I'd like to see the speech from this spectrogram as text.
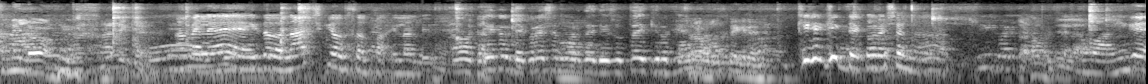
ಸುನೀಲ್? ಅದಕ್ಕೆ. ಆಮೇಲೆ ಇದು ನಾಚಿಕೆ ಅವ್ರು ಸ್ವಲ್ಪ ಇಲ್ಲಾಂದ್ರೆ ಕೇಕ್ ಡೆಕೋರೇಷನ್ ಮಾಡ್ತಾ ಇದೀವಿ ಸುತ್ತ ಇಕ್ಕಿರೋ ಕೇಕ್ ಡೆಕೋರೇಷನ್ ಹಂಗೆ.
